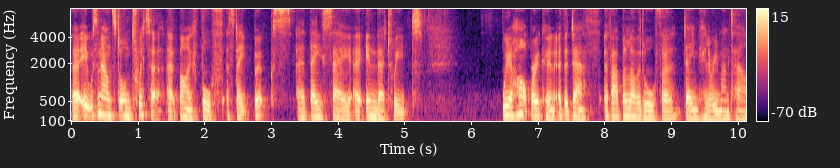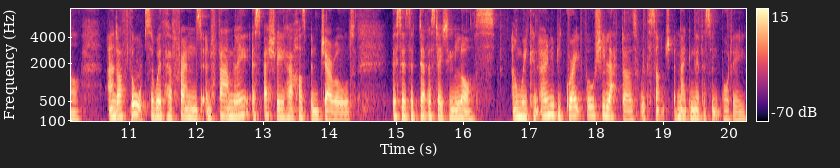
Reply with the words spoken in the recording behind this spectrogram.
Uh, it was announced on Twitter uh, by Fourth Estate Books. Uh, they say uh, in their tweet, We are heartbroken at the death of our beloved author, Dame Hilary Mantel, and our thoughts are with her friends and family, especially her husband Gerald. This is a devastating loss, and we can only be grateful she left us with such a magnificent body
